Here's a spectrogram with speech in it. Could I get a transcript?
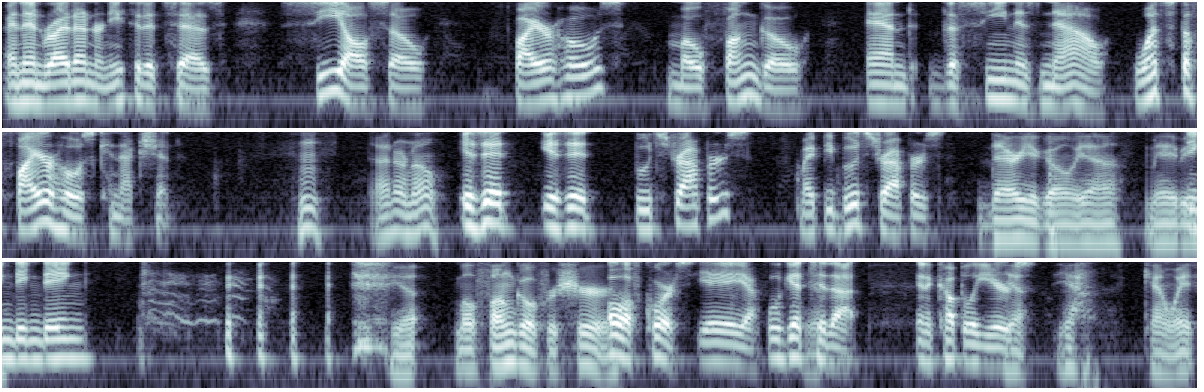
And then right underneath it, it says, see also Firehose, Mofungo, and The Scene Is Now. What's the fire hose connection? Hmm, I don't know. Is it is it bootstrappers? Might be bootstrappers. There you go. Yeah, maybe. Ding ding ding. Yeah. Mofungo for sure. Oh, of course. Yeah, yeah, yeah. We'll get to that in a couple of years. yeah. Yeah. Can't wait.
